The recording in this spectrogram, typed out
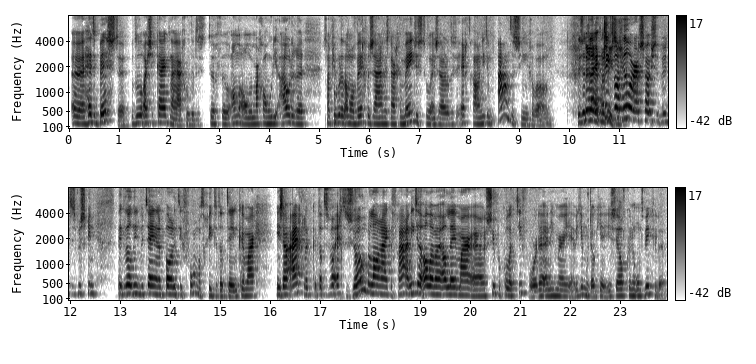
eh, het beste? Ik bedoel, als je kijkt, nou ja, goed, dat is te veel ander ander, maar gewoon hoe die ouderen, snap je hoe dat allemaal wegbezuinigd is naar gemeentes toe en zo. Dat is echt gewoon niet om aan te zien gewoon. Dus het, Nee, lijkt- het klinkt wel Dus- heel erg zo. Het is misschien, ik wil niet meteen in een politiek format gieten dat denken, maar je zou eigenlijk, dat is wel echt zo'n belangrijke vraag. En niet allemaal alleen maar eh, super collectief worden en niet meer, je, je moet ook je, jezelf kunnen ontwikkelen.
